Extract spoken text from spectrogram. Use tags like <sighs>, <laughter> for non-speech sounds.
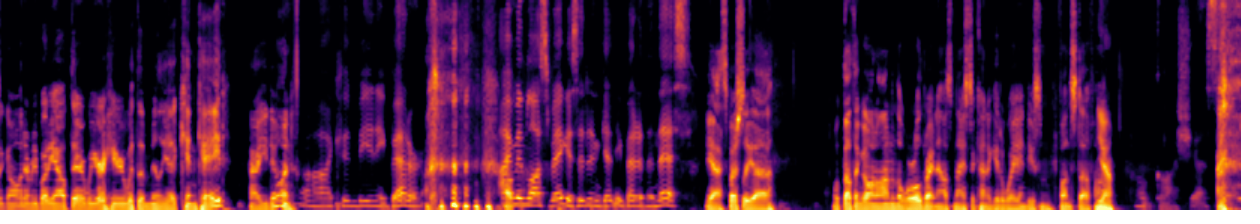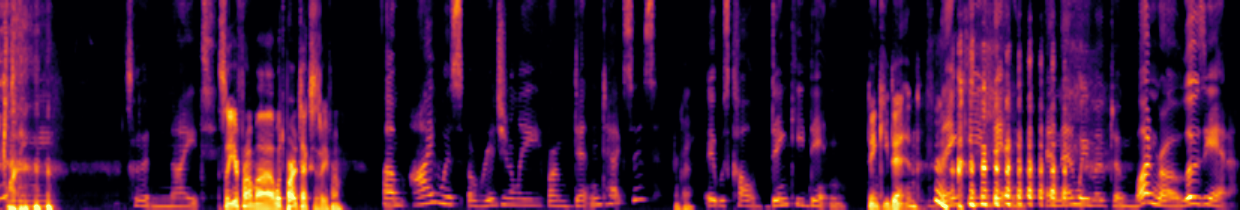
live. How's it going, everybody out there? We are here with Amelia Kinkade. How are you doing? Uh, I couldn't be any better. <laughs> I'm in Las Vegas. It didn't get any better than this. yeah, especially uh, with nothing going on in the world right now. It's nice to kind of get away and do some fun stuff. huh? Yeah. Oh gosh, yes. <laughs> Good night. So you're from uh, which part of Texas are you from? Um, I was originally from Denton, Texas. Okay. It was called Dinky Denton. Dinky Denton. Dinky <laughs> Denton. And then we moved to Monroe, Louisiana.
